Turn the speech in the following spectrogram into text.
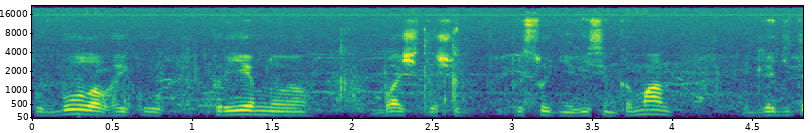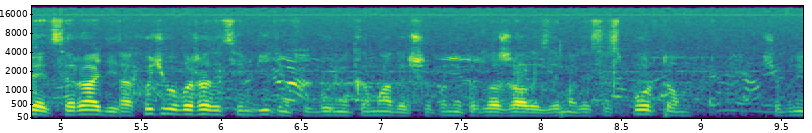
футболу в Гайку. Приємно бачити, що присутні вісім команд. І Для дітей це радість. Хочу побажати цим дітям футбольної команди, щоб вони продовжували займатися спортом, щоб е,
